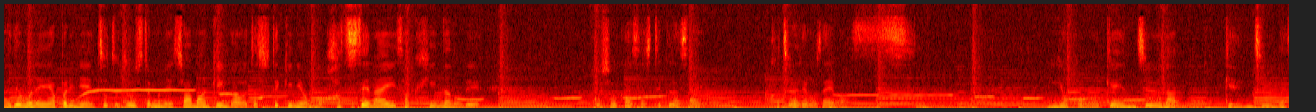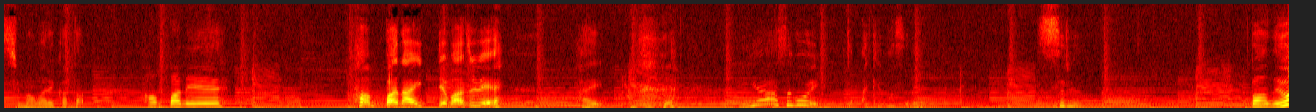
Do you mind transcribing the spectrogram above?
いやでもねやっぱりねちょっとどうしてもねシャーマンキングは私的にはもう外せない作品なのでご紹介させてください。こちらでございます。いいよこの厳重な厳重なしまわれ方。半端ね半端ないってマジで。はい。いやすごい。じゃ開けますね。する。バンでうわ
